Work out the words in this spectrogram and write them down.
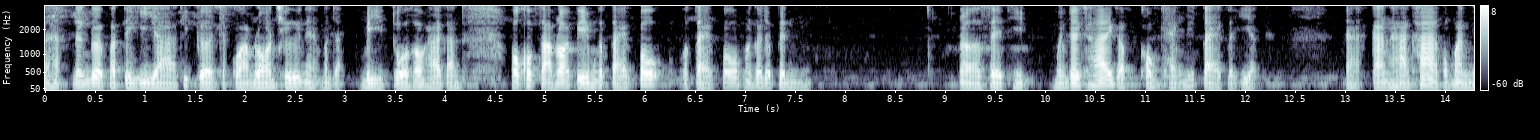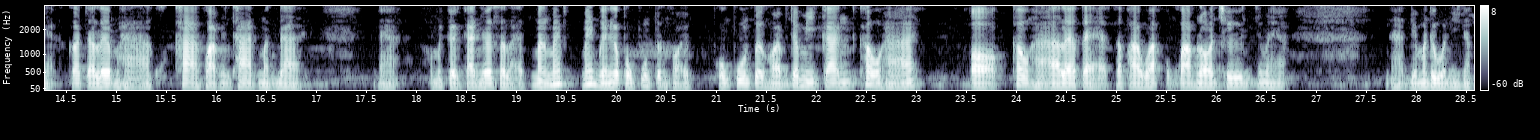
นะฮะเนื่องด้วยปฏิกิริยาที่เกิดจากความร้อนชื้นเนี่ยมันจะบีบตัวเข้าหากัน พอครบสามร้อยปีมันก็แตกโป๊ะพอแตกโป๊ะมันก็จะเป็นเศษหินเหมือนคล้ายๆ กับของแข็งที่แตกละเอียดนะการหาค่าของมันเนี่ยก็จะเริ่มหาค่าความเป็นธาตุมันได้นะฮะพอมันเกิดการย่อยสลายมันไม่ไม่เหมือนกับผงปูนเปลือกหอยผงปูนเปลือกหอยมันจะมีการเข้าหาออกเข้าหาแล้วแต่สภาวะของความร้อนชื้นใช่ไหมฮะนะฮะเดี๋ยวมาดูอันนี้กัน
